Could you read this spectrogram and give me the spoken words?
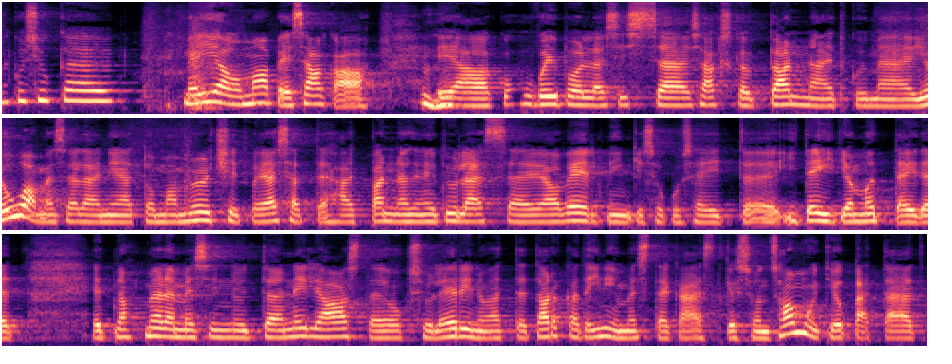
nagu sihuke meie oma pesa ka mm -hmm. ja kuhu võib-olla siis äh, saaks ka panna, et kui me jõuame selleni, et oma merch'id või asjad teha, et panna neid ülesse ja veel mingisuguseid äh, ideid ja mõtteid, et et noh, me oleme siin nüüd äh, nelja aasta jooksul erinevate tarkade inimeste käest, kes on samuti õpetajad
